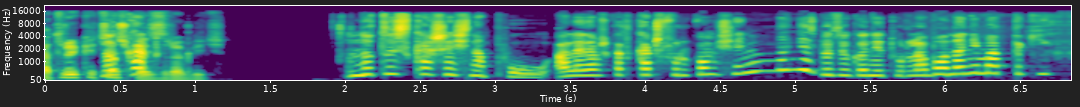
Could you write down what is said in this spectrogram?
K3 ciężko K- jest zrobić. No to jest K6 na pół, ale na przykład K4 się no, niezbyt wygodnie turla, bo ona nie ma takich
